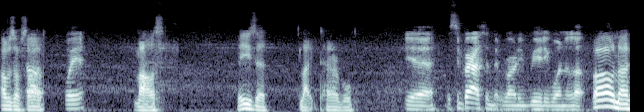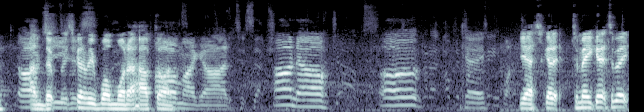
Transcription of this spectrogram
I was offside. Oh, were you? Miles. These are like terrible. Yeah. It's embarrassing that we're only really 1 a lot. Oh no. Oh, and that it's going to be 1 1 at half time. Oh my god. Oh no. Oh. Okay. yes, get it to me, get it to me.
